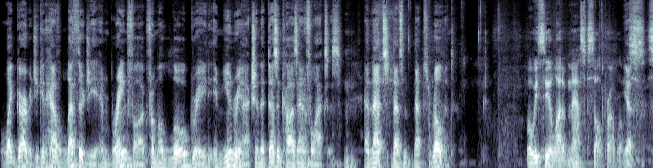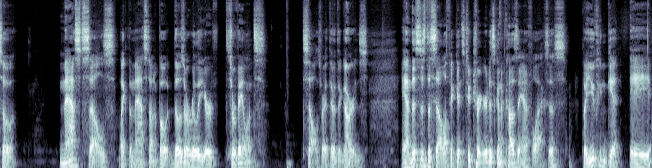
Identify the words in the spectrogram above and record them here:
like garbage. You can have lethargy and brain fog from a low grade immune reaction that doesn't cause anaphylaxis. Mm-hmm. And that's, that's, that's relevant. Well, we see a lot of mast cell problems. Yes. So mast cells, like the mast on a boat, those are really your surveillance cells, right? They're the guards. And this is the cell, if it gets too triggered, is going to cause the anaphylaxis. But you can get a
